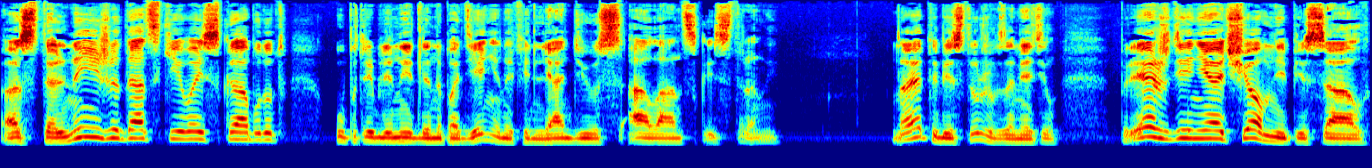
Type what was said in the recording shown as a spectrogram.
Остальные же датские войска будут употреблены для нападения на Финляндию с аланской стороны. На это Бестужев заметил. Прежде ни о чем не писал,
